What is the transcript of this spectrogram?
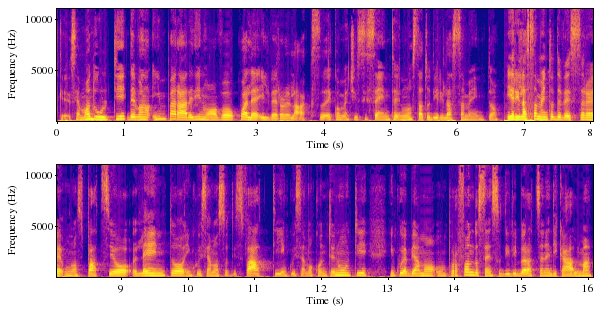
che siamo adulti, devono imparare di nuovo qual è il vero relax e come ci si sente in uno stato di rilassamento. Il rilassamento deve essere uno spazio lento, in cui siamo soddisfatti, in cui siamo contenuti, in cui abbiamo un profondo senso di liberazione e di calma.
